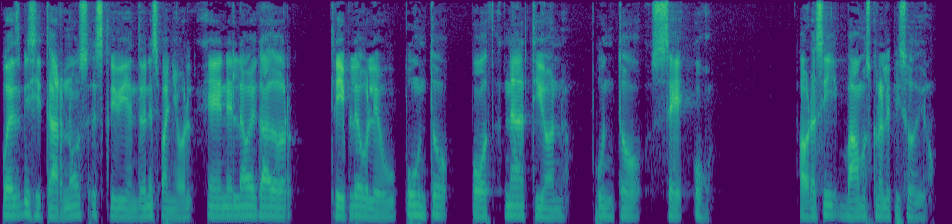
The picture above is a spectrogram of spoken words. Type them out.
Puedes visitarnos escribiendo en español en el navegador www.podnation.co. Ahora sí, vamos con el episodio.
